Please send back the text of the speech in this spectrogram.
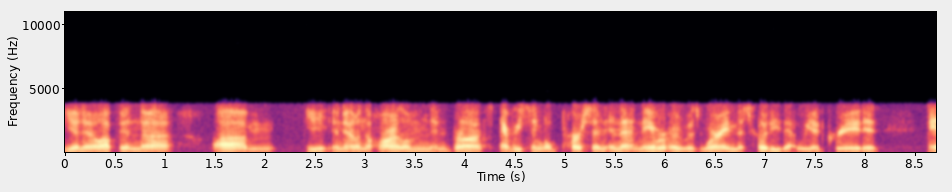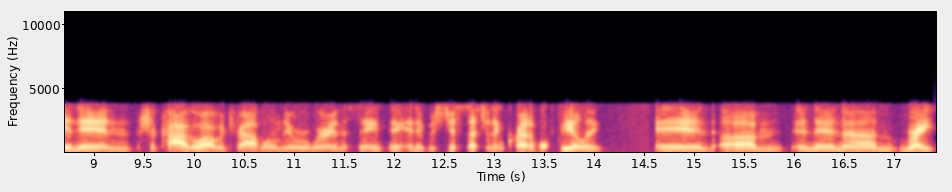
you know, up in uh, um, you, know in the Harlem and Bronx, every single person in that neighborhood was wearing this hoodie that we had created. And then Chicago I would travel and they were wearing the same thing and it was just such an incredible feeling. And um and then um right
